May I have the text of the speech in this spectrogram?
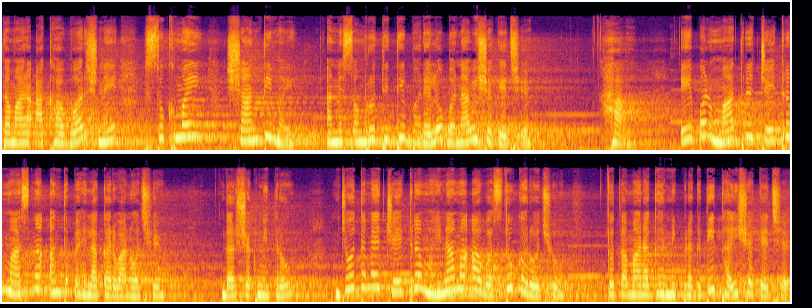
તમારા આખા વર્ષને સુખમય, શાંતિમય અને સમૃદ્ધિથી ભરેલો બનાવી શકે છે. હા એ પણ માત્ર ચૈત્ર માસના અંત પહેલાં કરવાનો છે. દર્શક મિત્રો, જો તમે ચૈત્ર મહિનામાં આ વસ્તુ કરો છો, તો તમારા ઘરની પ્રગતિ થઈ શકે છે.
